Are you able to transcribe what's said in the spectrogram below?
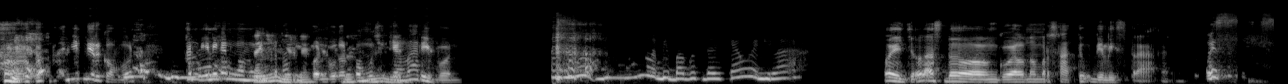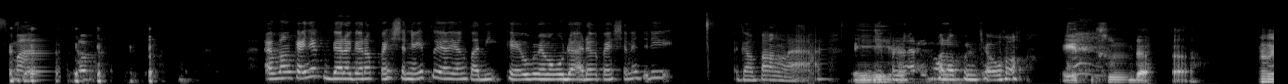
Nggak nyindir kok bon kan ini kan ngomongin nyindir, penari, bon bukan pemusik yang nari bon lebih bagus dari cewek gila. Woi jelas dong, gue nomor satu di Listra. Wis, mantap. Emang kayaknya gara-gara passionnya itu ya yang tadi kayak memang udah ada passionnya jadi gampang lah. Iya. jadi penari walaupun cowok. Itu sudah. Kalau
